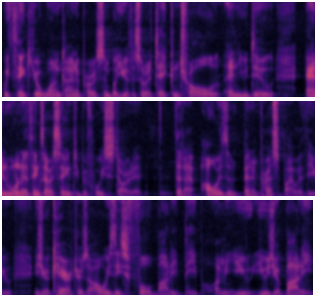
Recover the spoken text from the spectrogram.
we think you're one kind of person, but you have to sort of take control, and you do. And one of the things I was saying to you before we started that I've always been impressed by with you is your characters are always these full-bodied people. I mean, you use your body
